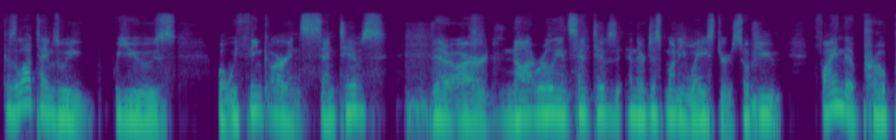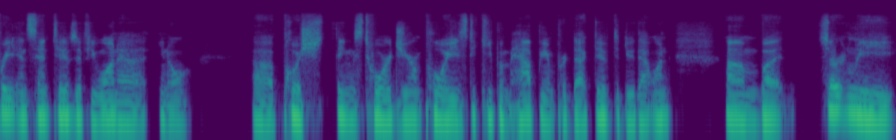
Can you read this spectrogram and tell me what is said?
because a lot of times we, we use what we think are incentives that are not really incentives and they're just money wasters. So if mm-hmm. you find the appropriate incentives, if you want to, you know, uh, push things towards your employees to keep them happy and productive, to do that one. Um, but certainly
